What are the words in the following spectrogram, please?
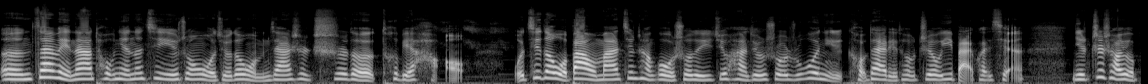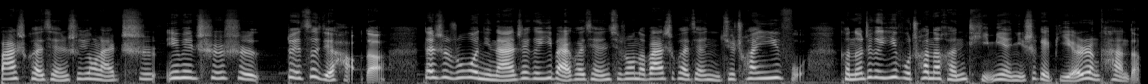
嗯，在伟娜童年的记忆中，我觉得我们家是吃的特别好。我记得我爸我妈经常跟我说的一句话，就是说，如果你口袋里头只有一百块钱，你至少有八十块钱是用来吃，因为吃是对自己好的。但是如果你拿这个一百块钱其中的八十块钱，你去穿衣服，可能这个衣服穿得很体面，你是给别人看的。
